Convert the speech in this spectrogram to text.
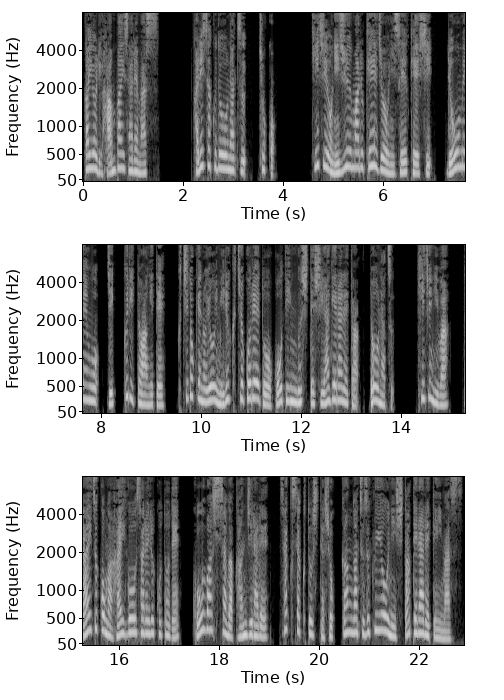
日より販売されます。仮作ドーナツ、チョコ。生地を二重丸形状に成形し、両面をじっくりと揚げて、口どけの良いミルクチョコレートをコーティングして仕上げられたドーナツ。生地には大豆粉が配合されることで香ばしさが感じられ、サクサクとした食感が続くように仕立てられています。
